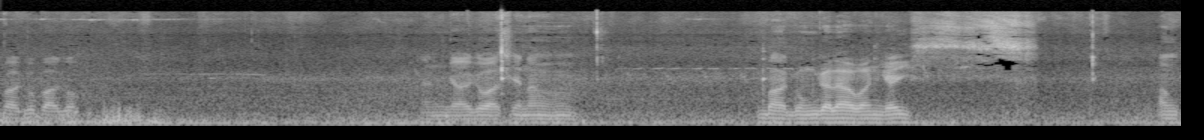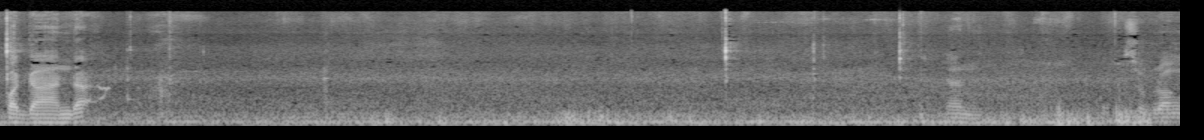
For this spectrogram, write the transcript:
Bago, bago. Yan, gagawa siya ng bagong galawan guys. Ang paghahanda. Yan. Sobrang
